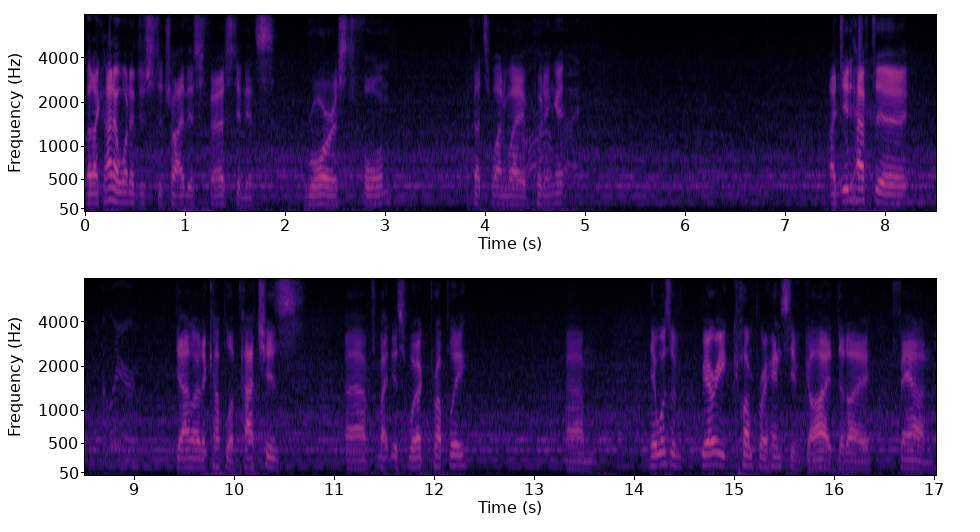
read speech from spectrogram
but I kind of wanted just to try this first in its rawest form, if that's one way of putting it. I did have to download a couple of patches uh, to make this work properly. Um, there was a very comprehensive guide that I found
